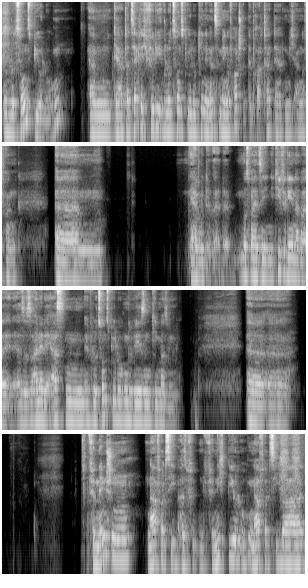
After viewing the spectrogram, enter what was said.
Evolutionsbiologen, ähm, der tatsächlich für die Evolutionsbiologie eine ganze Menge Fortschritt gebracht hat. Der hat nämlich angefangen, ähm, ja gut, äh, muss man jetzt nicht in die Tiefe gehen, aber also ist einer der ersten Evolutionsbiologen gewesen, die mal so äh, äh, für Menschen nachvollziehbar, also für, für Nicht-Biologen nachvollziehbar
